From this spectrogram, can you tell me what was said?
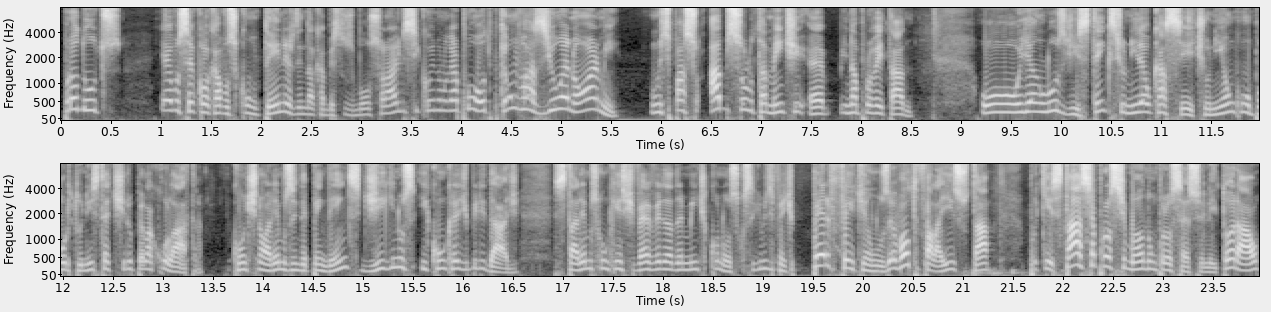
produtos. E aí você colocava os containers dentro da cabeça dos Bolsonaro e eles ficam indo de um lugar pro outro, porque é um vazio enorme. Um espaço absolutamente é, inaproveitado. O Ian Luz diz: tem que se unir ao cacete. União com oportunista é tiro pela culatra. Continuaremos independentes, dignos e com credibilidade. Estaremos com quem estiver verdadeiramente conosco. Seguimos em frente. Perfeito, Ian Luz. Eu volto a falar isso, tá? Porque está se aproximando um processo eleitoral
